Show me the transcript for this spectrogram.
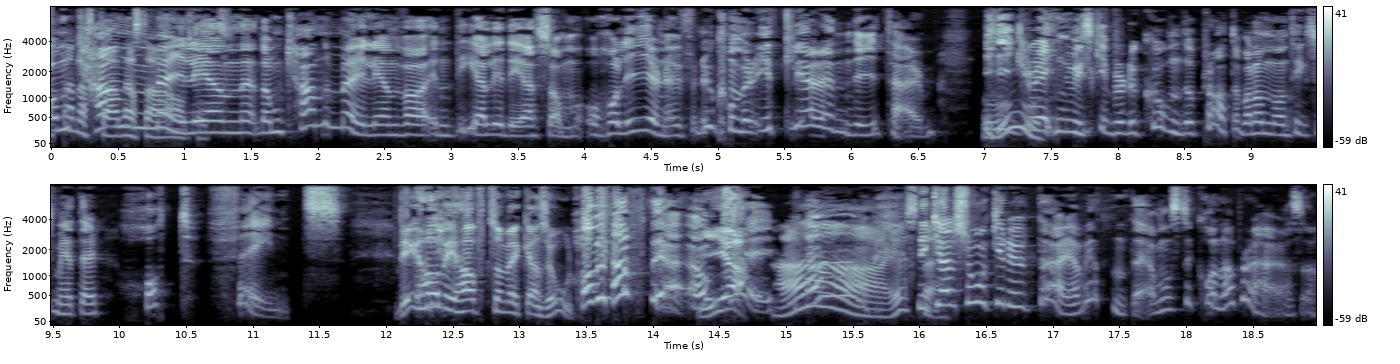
de nästa- kan, nästa möjligen, de kan möjligen vara en del i det som, och håll i er nu, för nu kommer ytterligare en ny term. I Oh. grain whisky-produktion, då pratar man om någonting som heter hot faints. Det har vi haft som veckans ord. Har vi haft det? Okej. Ah, just det. Det kanske åker ut där, jag vet inte. Jag måste kolla på det här alltså.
